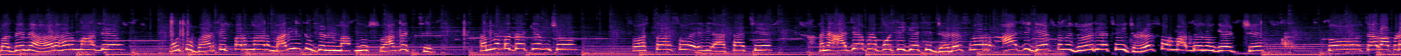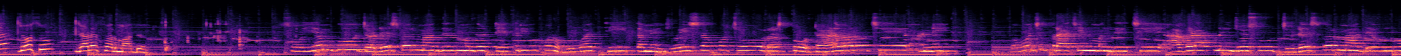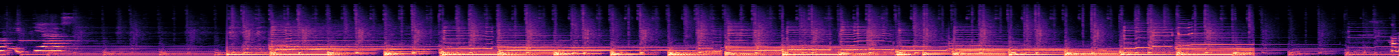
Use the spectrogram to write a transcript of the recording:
બધેને હર હર મહાદેવ. હું છું ભારતી પરમાર. મારી યુટ્યુબ ચેનલમાં આપનું સ્વાગત છે. તમે બધા કેમ છો? સ્વસ્થ હશો એવી આશા છે. અને આજે આપણે પહોંચી ગયા છીએ જડેશ્વર. આ જે ગેટ તમે જોઈ રહ્યા છો એ જડેશ્વર મહાદેવનો ગેટ છે. તો ચાલો આપણે જોશું જડેશ્વર મહાદેવ. સ્વયંભૂ જડેશ્વર મહાદેવ મંદિર ટેકરી ઉપર હોવાથી તમે જોઈ શકો છો, રસ્તો ઢાળવાળો છે અને બહુ જ પ્રાચીન મંદિર છે. આગળ આપણે જોશું જડેશ્વર મહાદેવનો ઇતિહાસ.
